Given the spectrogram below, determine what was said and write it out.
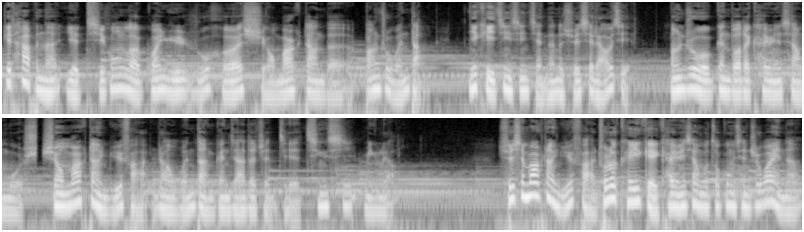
GitHub 呢也提供了关于如何使用 Markdown 的帮助文档，你可以进行简单的学习了解，帮助更多的开源项目使用 Markdown 语法，让文档更加的整洁、清晰、明了。学习 Markdown 语法，除了可以给开源项目做贡献之外呢，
